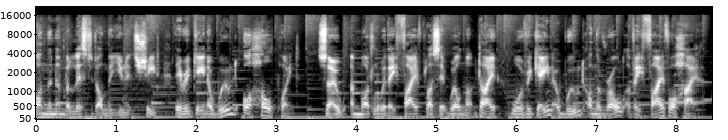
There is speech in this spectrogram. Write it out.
on the number listed on the unit's sheet, they regain a wound or hull point. So, a model with a 5 plus it will not die will regain a wound on the roll of a 5 or higher.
